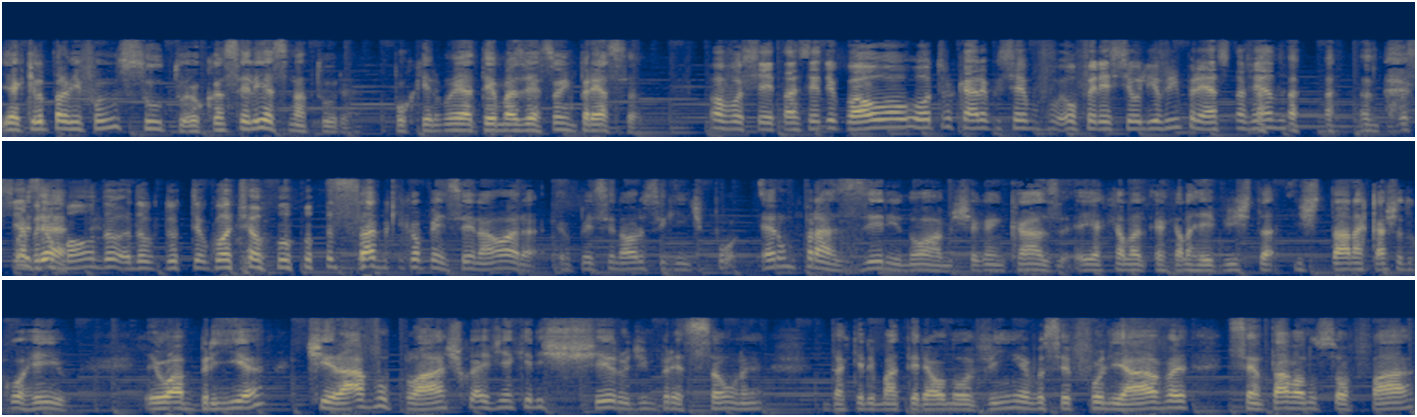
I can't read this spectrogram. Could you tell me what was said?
e aquilo para mim foi um insulto. Eu cancelei a assinatura, porque não ia ter mais versão impressa. Ó, você tá sendo igual ao outro cara que você ofereceu o livro impresso, tá vendo? Você Pois abriu é. mão do, do, do teu conteúdo. Sabe o que, que eu pensei na hora? Eu pensei na hora o seguinte, pô, era um prazer enorme chegar em casa e aquela, aquela revista estar na caixa do correio. Eu abria, tirava o plástico, aí vinha aquele cheiro de impressão, né? Daquele material novinho, aí você folheava, sentava no sofá,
